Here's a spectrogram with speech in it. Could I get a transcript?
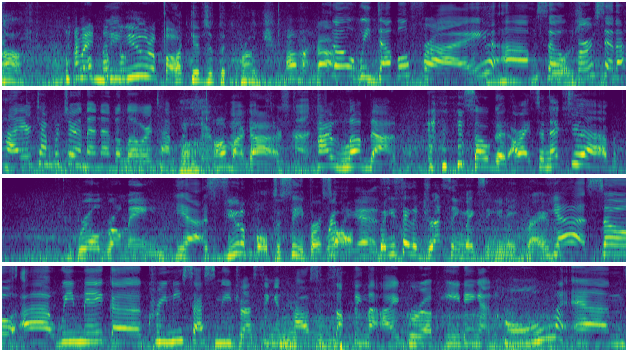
Ah, I mean, beautiful. What gives it the crunch? Oh my God. So we double fry. Um, so course. first at a higher temperature and then at a lower temperature. Oh my gosh. I love that. so good. All right, so next you have grilled romaine. Yes. It's beautiful to see, first Really of all. is. But you say the dressing makes it unique, right? Yes, so uh, we make a creamy sesame dressing in house. Mm. It's something that I grew up eating at home, and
